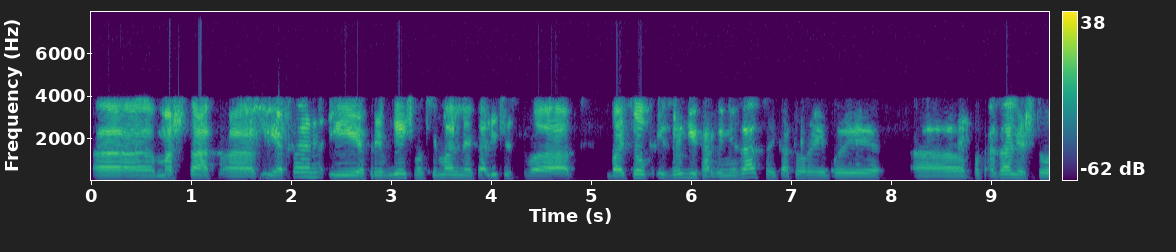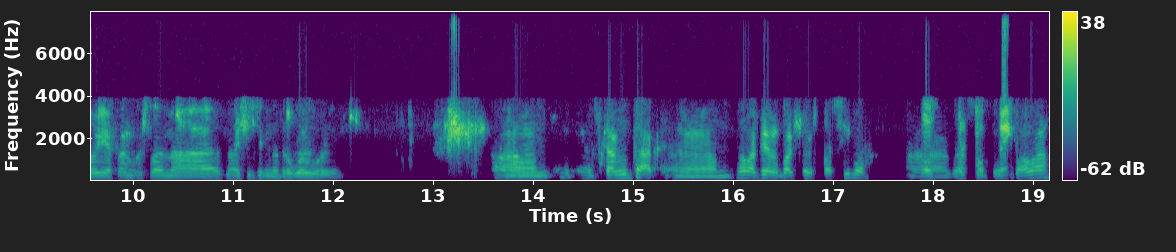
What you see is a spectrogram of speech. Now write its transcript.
масштаб ИФН и привлечь максимальное количество бойцов из других организаций, которые бы показали, что EFN вышла на значительно другой уровень? Скажу так. Ну, во-первых, большое спасибо well, за теплые слова.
